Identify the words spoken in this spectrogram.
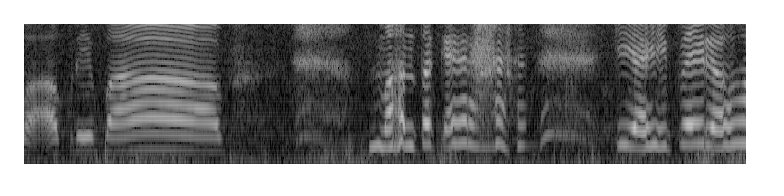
बाप रे बाप। मन तो कह रहा है कि यहीं पे ही रहो।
